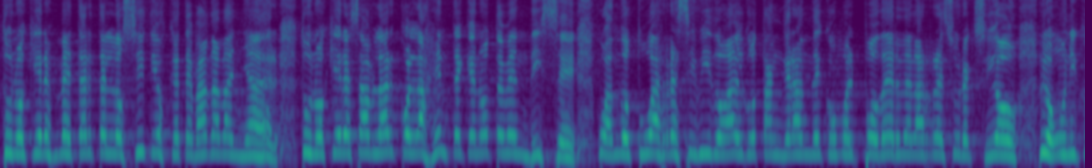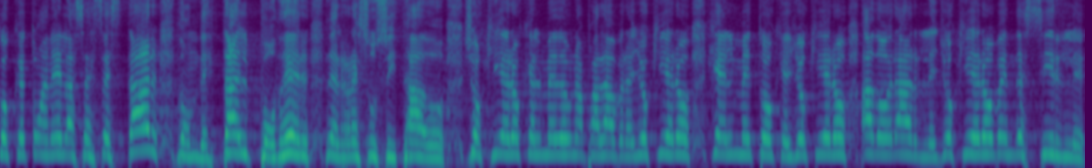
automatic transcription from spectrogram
tú no quieres meterte en los sitios que te van a dañar, tú no quieres hablar con la gente que no te bendice. Cuando tú has recibido algo tan grande como el poder de la resurrección, lo único que tú anhelas es estar donde está el poder del resucitado. Yo quiero que Él me dé una palabra, yo quiero que Él me toque, yo quiero adorarle, yo quiero bendecirle.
